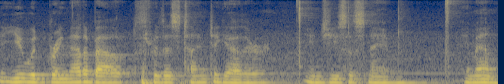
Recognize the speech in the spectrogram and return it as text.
you would bring that about through this time together. In Jesus' name, amen.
